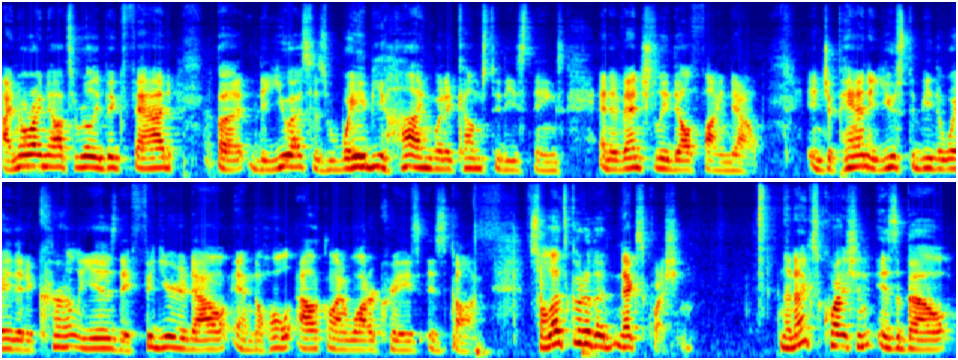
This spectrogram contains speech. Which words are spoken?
I know right now it's a really big fad, but the US is way behind when it comes to these things, and eventually they'll find out. In Japan, it used to be the way that it currently is. They figured it out, and the whole alkaline water craze is gone. So let's go to the next question. The next question is about,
